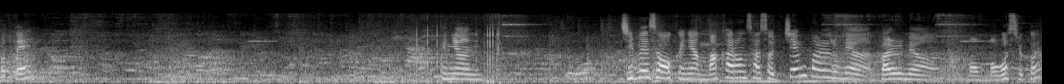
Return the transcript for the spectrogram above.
어때? 그냥 집에서 그냥 마카롱 사서 잼 바르면 바르면 뭐 먹었을걸?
